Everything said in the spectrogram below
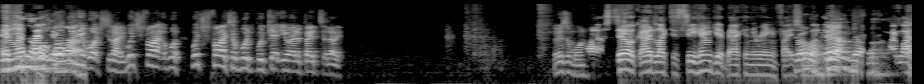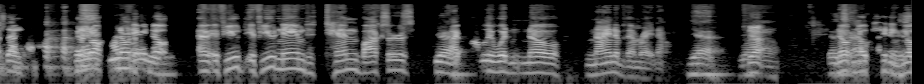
Unless know I- What, they what will you watch today? Which fighter? Which fighter would, would get you out of bed today? There isn't one. uh, silk i'd like to see him get back in the ring and fight No, somebody hell no. i watched that but i don't i don't even know uh, if you if you named ten boxers, Yeah. I probably wouldn't know nine of them right now. yeah. Yeah. Wow. That's- no, I- no kidding, no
